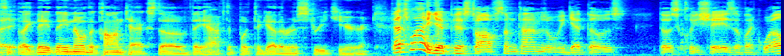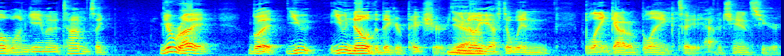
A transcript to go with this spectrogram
Say- right. like they they know the context of they have to put together a streak here. That's why I get pissed off sometimes when we get those those cliches of like, well, one game at a time. It's like, you're right, but you you know the bigger picture. You know you have to win blank out of blank to have a chance here.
